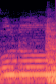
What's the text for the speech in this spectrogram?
번호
